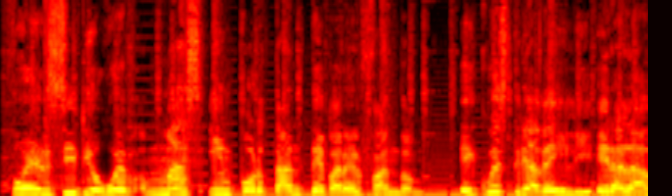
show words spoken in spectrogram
fue el sitio web más importante para el fandom. Equestria Daily era la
